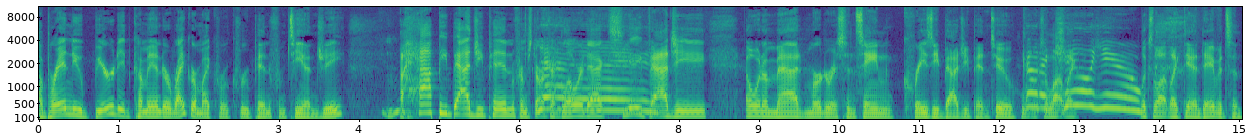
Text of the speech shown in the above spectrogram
a brand new bearded Commander Riker micro crew pin from TNG, a happy Badgey pin from Star Trek Lower Decks, yay Badgey. Oh, and a mad, murderous, insane, crazy Badgey pin too. Who looks a lot like looks a lot like Dan Davidson.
